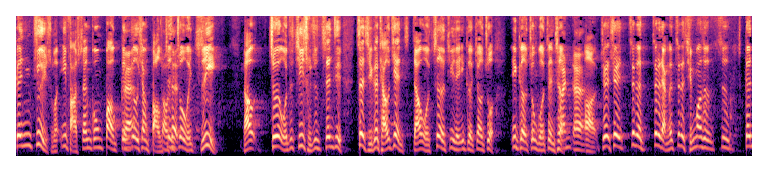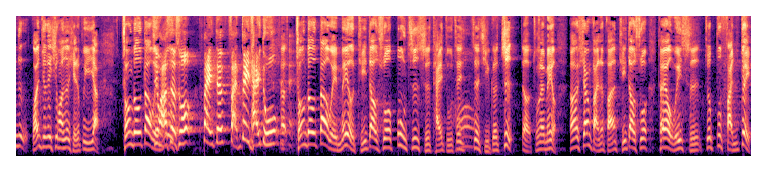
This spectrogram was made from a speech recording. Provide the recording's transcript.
根据什么依法三公报跟六项保证作为指引，然后作为我的基础就是根据这几个条件，然后我设计了一个叫做。一个中国政策啊，所以所以这个这个两个这个情况是是跟完全跟新华社写的不一样，从头到尾。新华社说拜登反对台独，呃，从头到尾没有提到说不支持台独这这几个字，呃，从来没有。然后相反的，反而提到说他要维持就不反对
